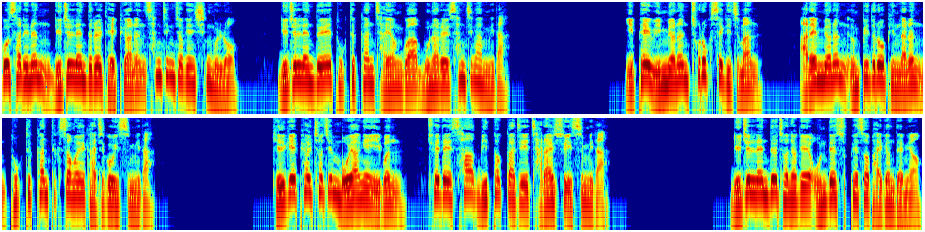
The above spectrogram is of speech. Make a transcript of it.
은고사리는 뉴질랜드를 대표하는 상징적인 식물로 뉴질랜드의 독특한 자연과 문화를 상징합니다. 잎의 윗면은 초록색이지만 아랫면은 은빛으로 빛나는 독특한 특성을 가지고 있습니다. 길게 펼쳐진 모양의 잎은 최대 4m까지 자랄 수 있습니다. 뉴질랜드 전역의 온대숲에서 발견되며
